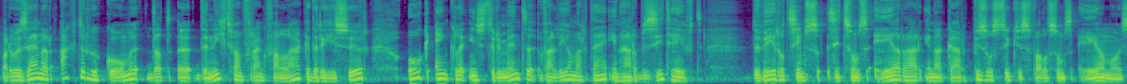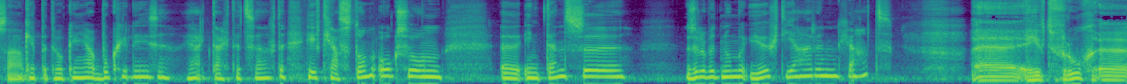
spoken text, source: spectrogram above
Maar we zijn erachter gekomen dat eh, de nicht van Frank van Laken, de regisseur, ook enkele instrumenten van Leo Martijn in haar bezit heeft. De wereld zit soms heel raar in elkaar. Puzzelstukjes vallen soms heel mooi samen. Ik heb het ook in jouw boek gelezen. Ja, ik dacht hetzelfde. Heeft Gaston ook zo'n eh, intense, zullen we het noemen, jeugdjaren gehad? Hij heeft vroeg eh,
